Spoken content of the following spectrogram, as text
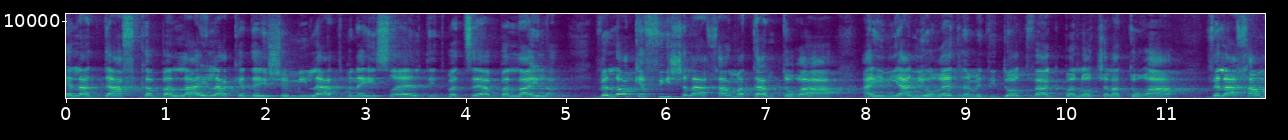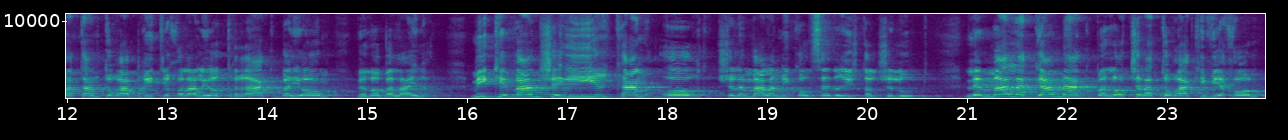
אלא דווקא בלילה כדי שמילת בני ישראל תתבצע בלילה, ולא כפי שלאחר מתן תורה העניין יורד למדידות והגבלות של התורה, ולאחר מתן תורה ברית יכולה להיות רק ביום ולא בלילה. מכיוון שהאיר כאן אור שלמעלה מכל סדר השתלשלות, למעלה גם מהגבלות של התורה כביכול,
